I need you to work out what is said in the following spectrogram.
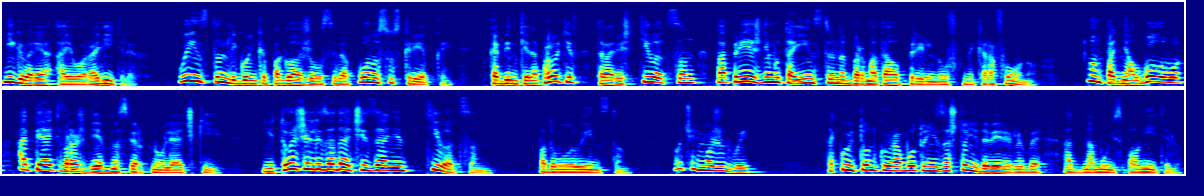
не говоря о его родителях. Уинстон легонько поглаживал себя по носу скрепкой. В кабинке напротив товарищ Тиллотсон по-прежнему таинственно бормотал, прильнув к микрофону. Он поднял голову, опять враждебно сверкнули очки. «Не той же ли задачей занят Тиллотсон?» – подумал Уинстон. «Очень может быть». Такую тонкую работу ни за что не доверили бы одному исполнителю.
